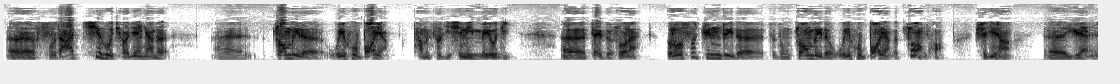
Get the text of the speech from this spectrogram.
呃复杂气候条件下的呃装备的维护保养，他们自己心里没有底，呃再者说呢，俄罗斯军队的这种装备的维护保养的状况，实际上。呃，远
